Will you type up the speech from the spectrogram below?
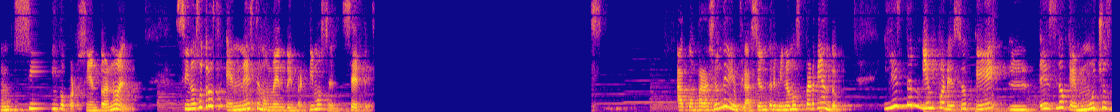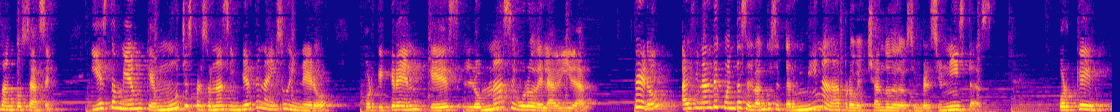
un 5% anual. Si nosotros en este momento invertimos en CETES, a comparación de la inflación terminamos perdiendo. Y es también por eso que es lo que muchos bancos hacen. Y es también que muchas personas invierten ahí su dinero porque creen que es lo más seguro de la vida, pero al final de cuentas el banco se termina aprovechando de los inversionistas. ¿Por qué?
